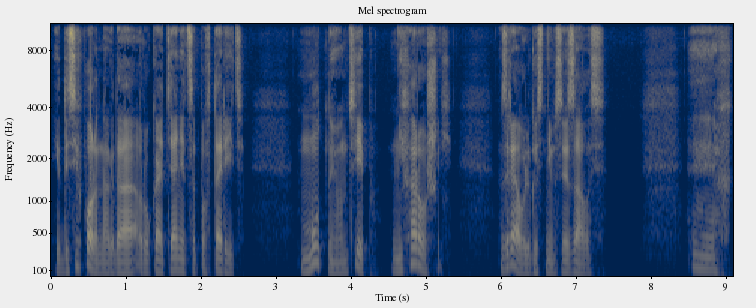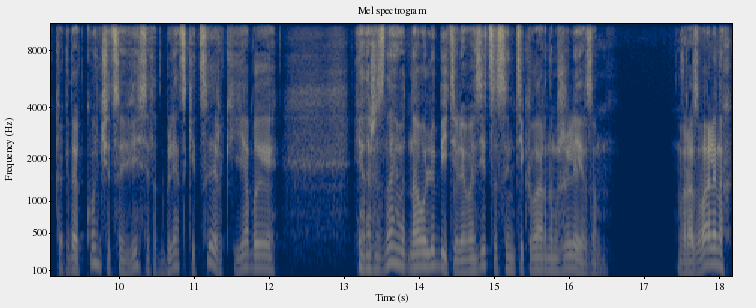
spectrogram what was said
и до сих пор иногда рука тянется повторить. Мутный он тип, нехороший. Зря Ольга с ним связалась. Эх, когда кончится весь этот блядский цирк, я бы... Я даже знаю одного любителя возиться с антикварным железом. В развалинах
